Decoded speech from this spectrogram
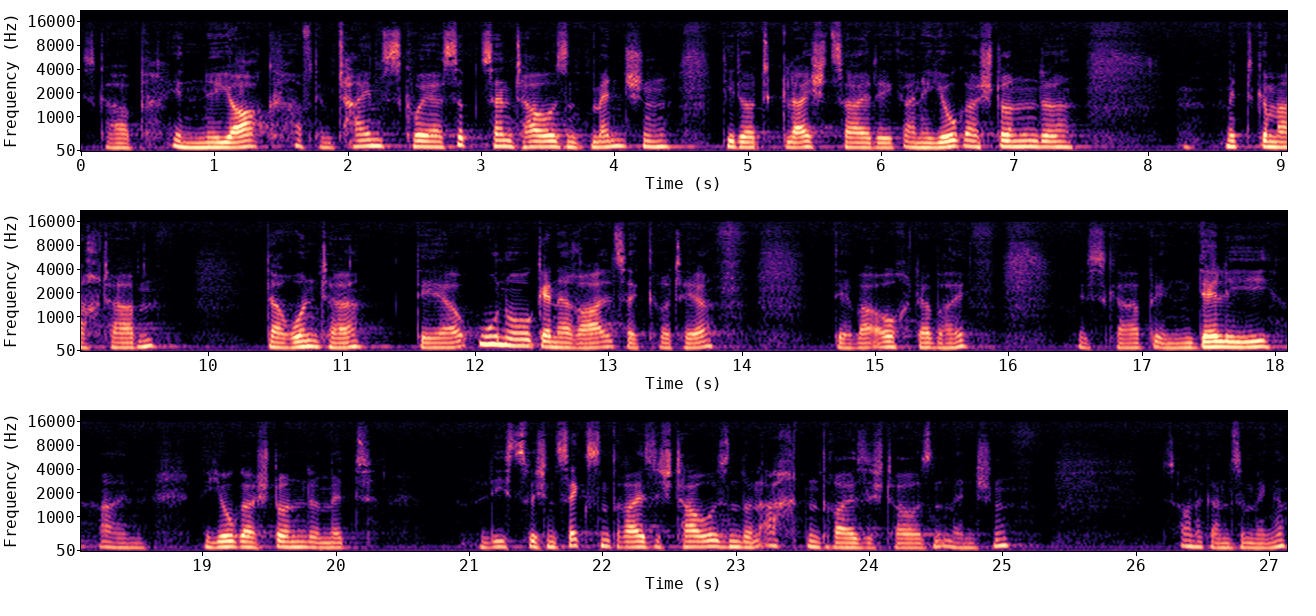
Es gab in New York auf dem Times Square 17.000 Menschen, die dort gleichzeitig eine Yogastunde mitgemacht haben, darunter der UNO-Generalsekretär, der war auch dabei. Es gab in Delhi eine Yogastunde mit ließ zwischen 36.000 und 38.000 Menschen. Das ist auch eine ganze Menge,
